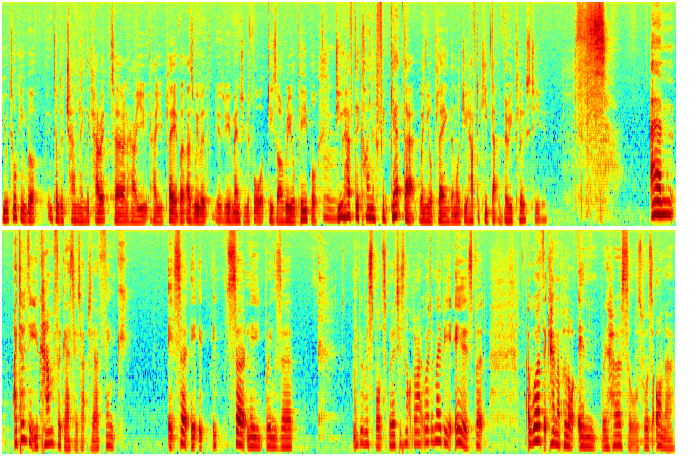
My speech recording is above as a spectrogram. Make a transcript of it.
You were talking about in terms of channeling the character and how you how you play it, but as we were as you mentioned before, these are real people. Mm. Do you have to kind of forget that when you're playing them, or do you have to keep that very close to you? Um, I don't think you can forget it. Actually, I think it, it, it certainly brings a maybe responsibility is not the right word, or maybe it is, but a word that came up a lot in rehearsals was honour,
